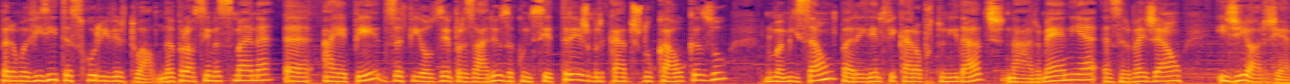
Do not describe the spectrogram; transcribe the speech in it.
Para uma visita segura e virtual, na próxima semana, a AEP desafia os empresários a conhecer três mercados do Cáucaso, numa missão para identificar oportunidades na Arménia, Azerbaijão e Geórgia.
